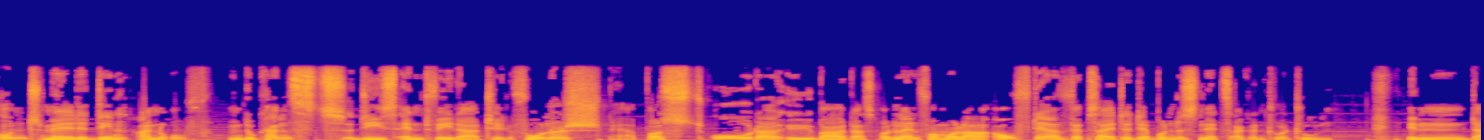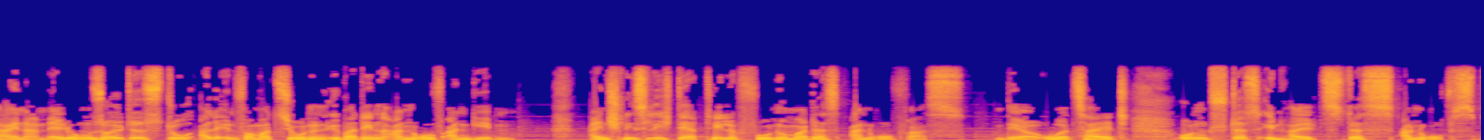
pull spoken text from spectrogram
und melde den Anruf. Du kannst dies entweder telefonisch, per Post oder über das Online-Formular auf der Webseite der Bundesnetzagentur tun. In deiner Meldung solltest du alle Informationen über den Anruf angeben, einschließlich der Telefonnummer des Anrufers der Uhrzeit und des Inhalts des Anrufs.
